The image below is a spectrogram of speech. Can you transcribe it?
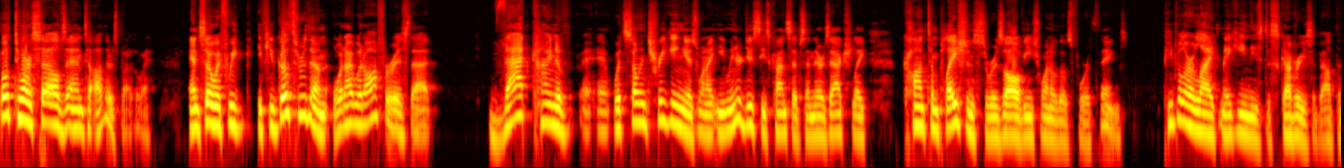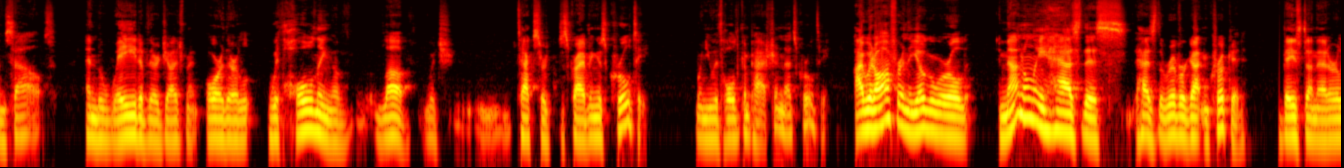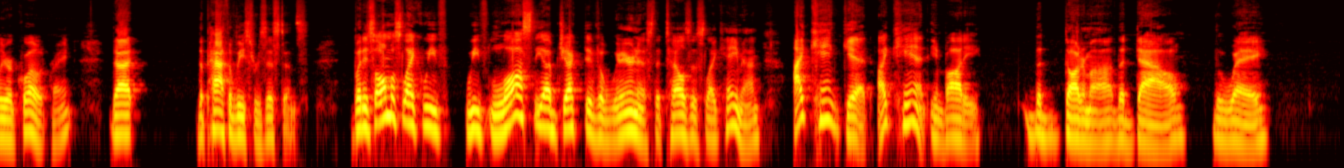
both to ourselves and to others, by the way. And so if we if you go through them, what I would offer is that that kind of eh, eh, what's so intriguing is when I you introduce these concepts and there's actually contemplations to resolve each one of those four things. People are like making these discoveries about themselves and the weight of their judgment or their withholding of love, which texts are describing as cruelty. When you withhold compassion, that's cruelty. I would offer in the yoga world not only has this has the river gotten crooked based on that earlier quote right that the path of least resistance but it's almost like we've we've lost the objective awareness that tells us like hey man i can't get i can't embody the dharma the tao the way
